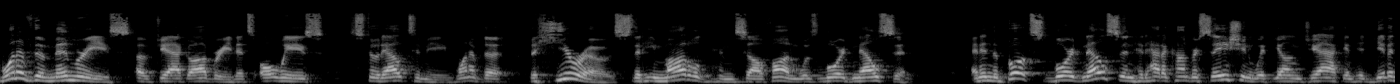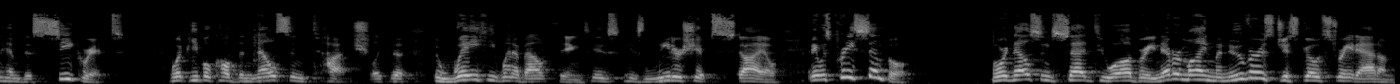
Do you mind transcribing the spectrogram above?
One of the memories of Jack Aubrey that's always stood out to me, one of the, the heroes that he modeled himself on was Lord Nelson. And in the books, Lord Nelson had had a conversation with young Jack and had given him the secret what people called the Nelson touch, like the, the way he went about things, his, his leadership style. And it was pretty simple. Lord Nelson said to Aubrey, never mind maneuvers, just go straight at them.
